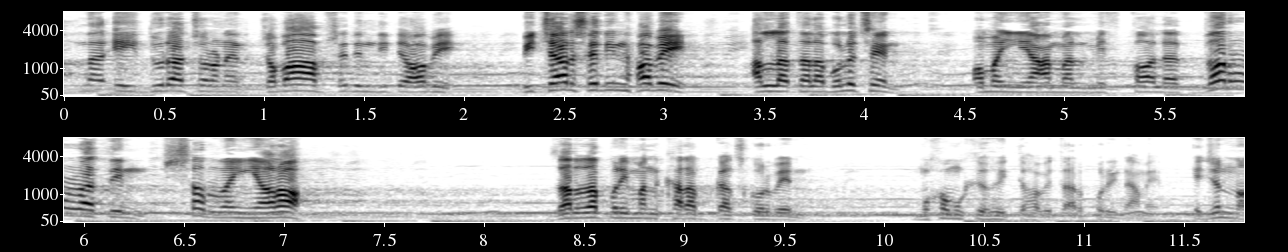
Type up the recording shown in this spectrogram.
আপনার এই দুরাচরণের জবাব সেদিন দিতে হবে, বিচার সেদিন হবে। আল্লাহ তালা বলেছেন আমাল যারা পরিমাণ খারাপ কাজ করবেন, মুখোমুখি হইতে হবে তার পরিণামে। এজন্য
